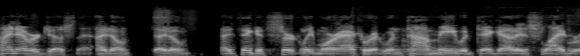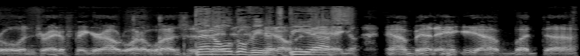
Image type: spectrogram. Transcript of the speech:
I never just that. I don't. I don't I think it's certainly more accurate when Tom Mee would take out his slide rule and try to figure out what it was. Ben Oglivie, that's know, BS. Yeah, Ben, yeah, but uh,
